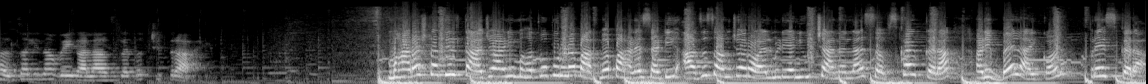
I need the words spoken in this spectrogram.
हालचालींना वेग आला असल्याचं चित्र आहे. महाराष्ट्रातील ताज्या आणि महत्त्वपूर्ण बातम्या पाहण्यासाठी आजच आमच्या रॉयल मीडिया न्यूज चॅनलला सबस्क्राईब करा आणि बेल आयकॉन प्रेस करा.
